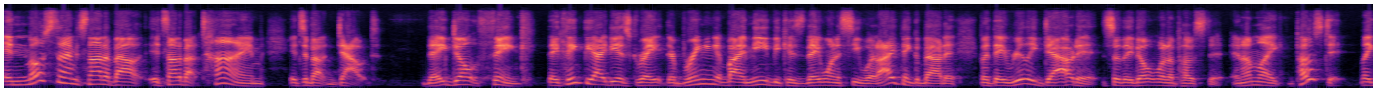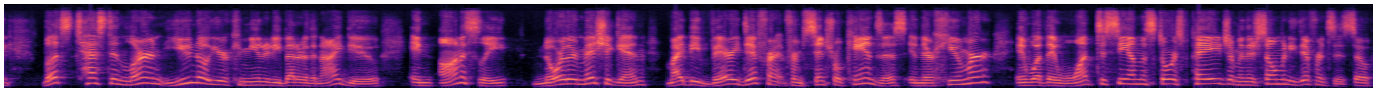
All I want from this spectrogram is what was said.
And most of the time it's not about it's not about time it's about doubt they don't think they think the idea is great. They're bringing it by me because they want to see what i think about it but they really doubt it so they don't want to post it. And i'm like post it. Like let's test and learn. You know your community better than i do. And honestly northern michigan might be very different from central kansas in their humor and what they want to see on the store's page. I mean there's so many differences. So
